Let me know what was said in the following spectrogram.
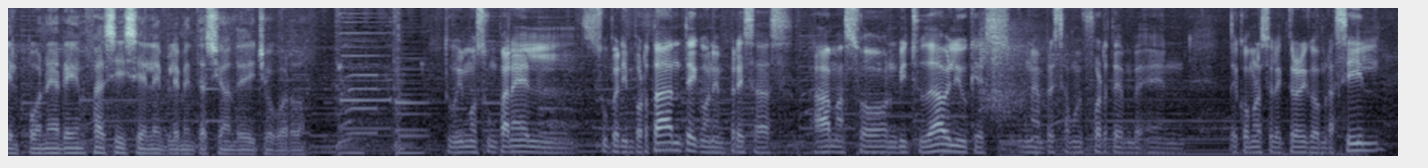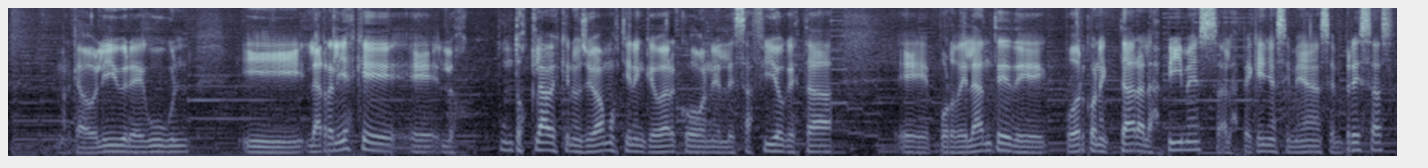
el poner énfasis en la implementación de dicho acuerdo. Tuvimos un panel súper importante con empresas Amazon, B2W, que es una empresa muy fuerte en, de comercio electrónico en Brasil, Mercado Libre, Google. Y la realidad es que eh, los puntos claves que nos llevamos tienen que ver con el desafío que está eh, por delante de poder conectar a las pymes, a las pequeñas y medianas empresas,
